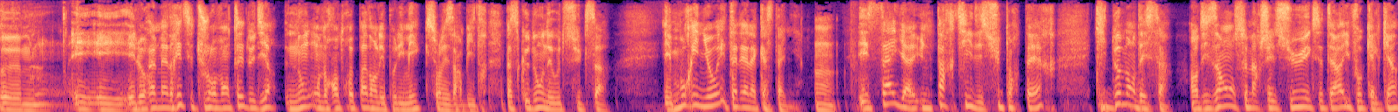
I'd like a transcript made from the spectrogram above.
euh, et, et, et le Real Madrid s'est toujours vanté de dire non, on ne rentre pas dans les polémiques sur les arbitres parce que nous on est au-dessus de ça. Et Mourinho est allé à la castagne. Mm. Et ça, il y a une partie des supporters qui demandaient ça en disant on se marchait dessus, etc. Il faut quelqu'un.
